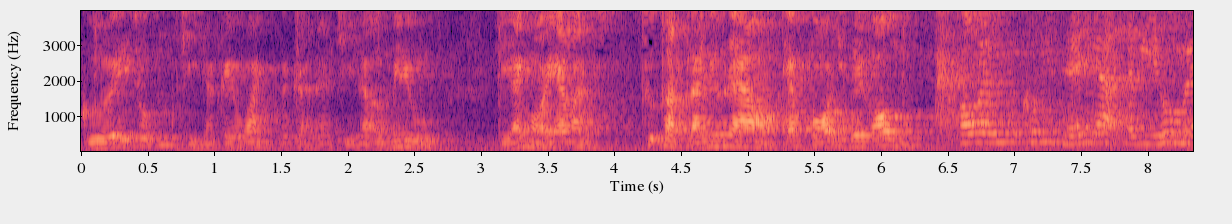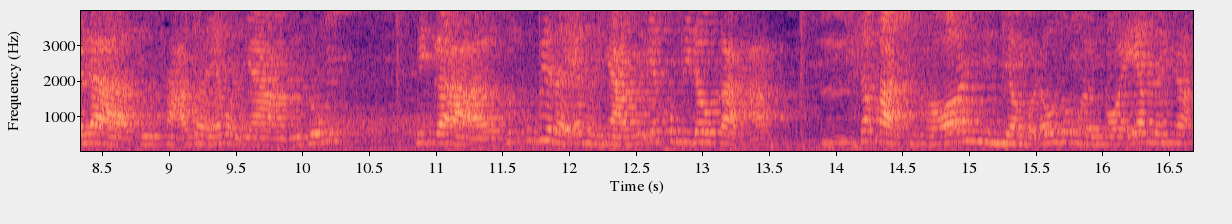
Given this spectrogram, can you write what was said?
cưới dũng chỉ là kế hoạch với cả là chỉ là âm mưu thì anh hỏi em là sự thật là như nào? Em có như thế không? Không em không như thế anh ạ Tại vì hôm đấy là từ sáng giờ em ở nhà với Dũng. Thì cả Dũng cũng biết là em ở nhà Dũng em không đi đâu cả. Ừ. Chắc là chúng nó nhìn nhầm ở đâu xong rồi nói em đấy anh ạ.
